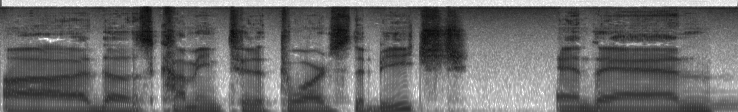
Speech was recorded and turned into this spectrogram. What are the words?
uh, that's coming to towards the beach. And then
